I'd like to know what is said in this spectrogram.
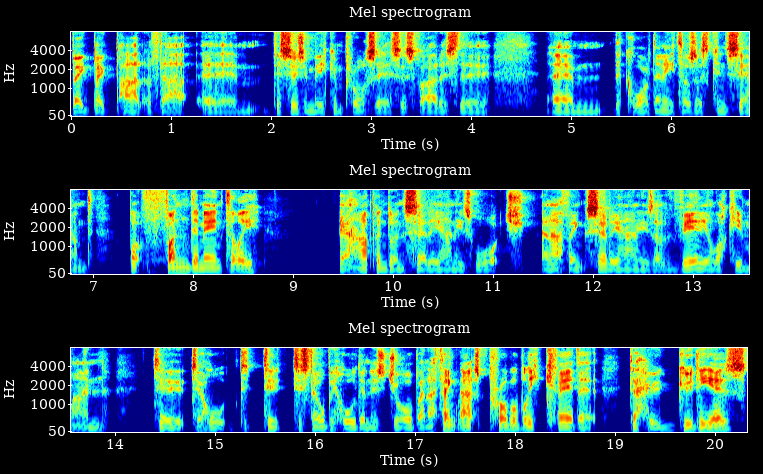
big, big part of that um, decision making process as far as the um, the coordinators is concerned. But fundamentally, it happened on Sirianni's watch, and I think Sirianni is a very lucky man to to hold to, to, to still be holding his job. And I think that's probably credit to how good he is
